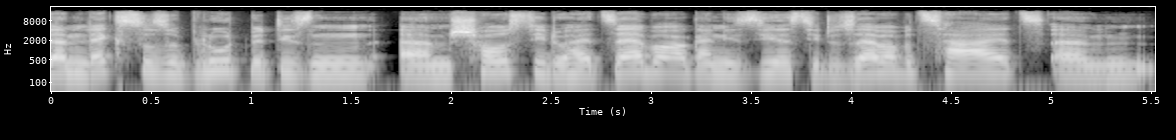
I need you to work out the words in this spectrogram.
dann leckst du so Blut mit diesen ähm, Shows, die du halt selber organisierst, die du selber bezahlst. Ähm,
